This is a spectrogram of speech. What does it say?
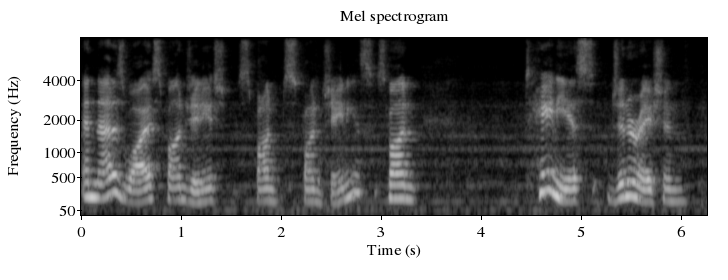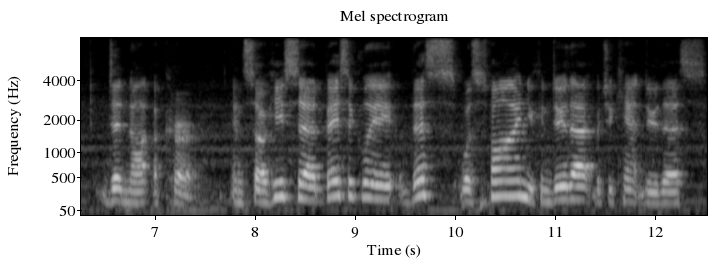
and that is why spontaneous, spon, spontaneous, spontaneous generation did not occur. And so he said basically, this was fine, you can do that, but you can't do this.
